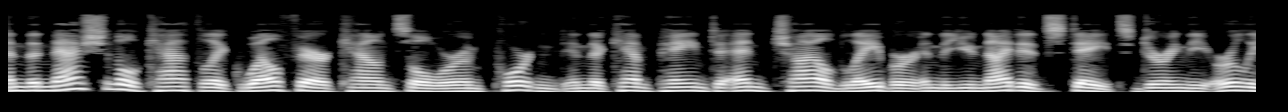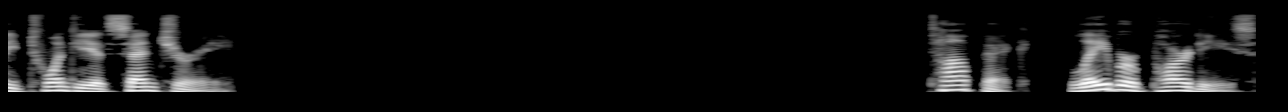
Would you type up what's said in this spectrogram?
and the National Catholic Welfare Council were important in the campaign to end child labor in the United States during the early 20th century. Labor parties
